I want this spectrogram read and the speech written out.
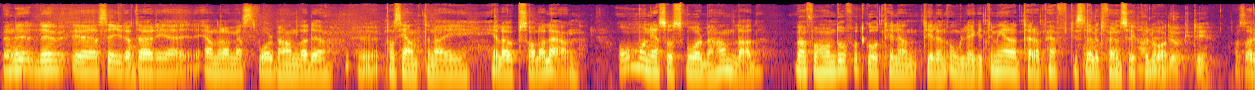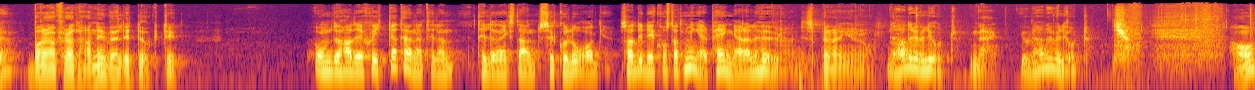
Men nu, nu eh, säger du att det här är en av de mest svårbehandlade eh, patienterna i hela Uppsala län. Om hon är så svårbehandlad, Varför har hon då fått gå till en, till en olegitimerad terapeut istället för en psykolog? Han är duktig. Vad sa du? Bara för att han är väldigt duktig. Om du hade skickat henne till en, till en extern psykolog så hade det kostat mer pengar, eller hur? Det spelar ingen roll. Det hade det väl gjort? Nej. Jo, det hade det väl gjort. Ja,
